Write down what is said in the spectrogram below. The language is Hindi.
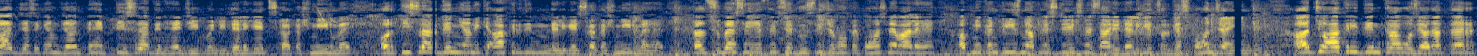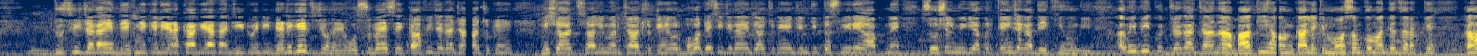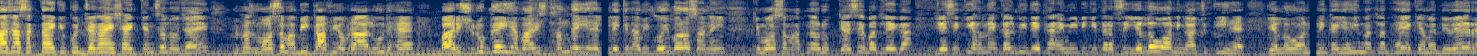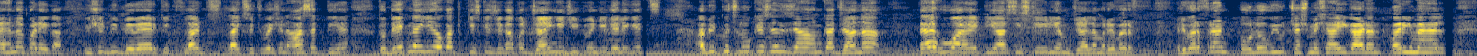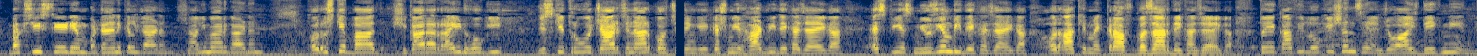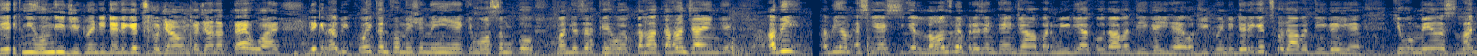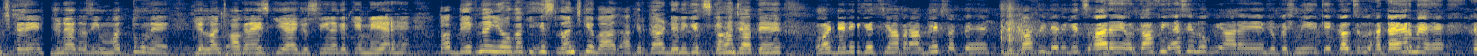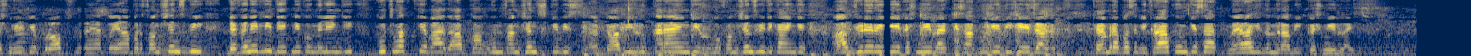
आज जैसे कि हम जानते हैं, तीसरा दिन है जी ट्वेंटी डेलीगेट्स का कश्मीर में और तीसरा दिन यानी कि आखिरी दिन डेलीगेट्स का कश्मीर में है। कल सुबह से ये फिर से दूसरी जगहों पर पहुँचने वाले हैं। अपनी कंट्रीज़ में, अपने स्टेट्स में सारे डेलीगेट्स और गेस्ट पहुँच जाएँगे। आज जो आखिरी दिन था, वो ज़्यादातर दूसरी जगहें देखने के लिए रखा गया था। जी ट्वेंटी डेलीगेट्स जो हैं, वो सुबह से काफ़ी जगह जा चुके हैं। निशाद शालीमार जा चुके हैं और बहुत ऐसी जगहें जा चुके हैं जिनकी तस्वीरें आपने सोशल मीडिया पर कई जगह देखी होंगी। अभी भी कुछ जगह जाना बाकी है उनका, लेकिन मौसम को मद्देनजर रख के कहा जा सकता है कि कुछ जगहें शायद कैंसिल हो जाए बिकॉज़ मौसम अभी काफ़ी उबरा आलूद है। बारिश रुक गई है, बारिश थम गई है, लेकिन अभी कोई भरोसा नहीं कि मौसम अपना रुख कैसे बदलेगा। जैसे कि हमें कल भी देखा एमईटी की तरफ़ से येलो वार्निंग आ चुकी है। येलो वार्निंग का यही मतलब है कि हमें बिवेयर रहना पड़ेगा। यू शुड बी बिवेयर की फ्लड लाइक सिचुएशन आ सकती है। तो देखना ये होगा कि किस किस जगह पर जाएँगे जी ट्वेंटी अभी कुछ लोकेशन जहाँ उनका जाना तय हुआ है TRC stadium Jhelum river river front polo view, Chashme Shahi garden Pari Mahal Bakshi stadium, botanical garden, Shalimar garden, और उसके बाद शिकारा राइड होगी, जिसके थ्रू वो चार चिनार पहुँचेंगे। कश्मीर हाट भी देखा जाएगा, एसपीएस म्यूज़ियम भी देखा जाएगा, और आखिर में क्राफ्ट बाज़ार देखा जाएगा। तो ये काफ़ी लोकेशंस हैं जो आज देखनी देखनी होंगी। जी ट्वेंटी डेलीगेट्स को जहाँ उनका जाना तय हुआ है, लेकिन अभी कोई कंफर्मेशन नहीं है कि मौसम को मद्देनजर रखे हुए कहाँ कहाँ जाएँगे। अभी अभी हम एस के लॉन्स में प्रेजेंट हैं, जहाँ पर मीडिया को दावत दी गई है और जी ट्वेंटी डेलीगेट्स को दावत दी गई है कि वो मेयर्स लंच करें। जुनैद अजीम मत्तू ने ये लंच ऑर्गेनाइज किया है, जो श्रीनगर के मेयर हैं। तो अब देखना ये होगा कि इस लंच के बाद आखिरकार डेलीगेट्स कहाँ जाते हैं। और डेलीगेट्स यहाँ पर आप देख सकते हैं, काफ़ी डेलीगेट्स आ रहे हैं और काफ़ी ऐसे लोग भी आ रहे हैं जो कश्मीर के कल्चरल अटायर में है, कश्मीर के प्रॉप्स में है। तो यहाँ पर फ़ंक्शंस भी डेफिनेटली देखने को मिलेंगी। कुछ वक्त के बाद आपको हम उन फ़ंक्शंस के भी का भी रुख कराएँगे और वो फ़ंक्शंस भी दिखाएँगे। आप जुड़े रहिए कश्मीर लाइव के साथ। मुझे दीजिए इजाज़त। कैमरा पर्सन इकराकुन के साथ। मैं राशिद अंद्राबी, कश्मीर लाइव।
